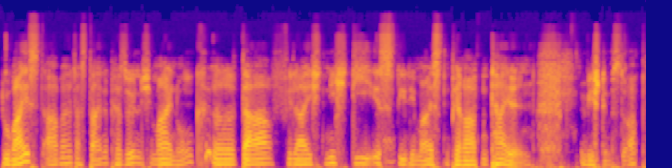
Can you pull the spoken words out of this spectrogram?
Du weißt aber, dass deine persönliche Meinung äh, da vielleicht nicht die ist, die die meisten Piraten teilen. Wie stimmst du ab?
